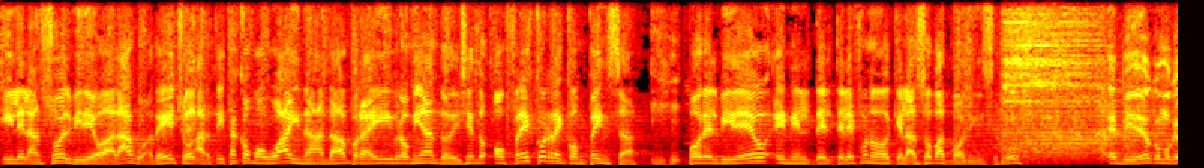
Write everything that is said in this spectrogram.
y le lanzó el video al agua. De hecho, artistas como Guaina andaban por ahí bromeando diciendo ofrezco recompensa por el video en el del teléfono que lanzó Bad Bunny. Dice. El video como que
